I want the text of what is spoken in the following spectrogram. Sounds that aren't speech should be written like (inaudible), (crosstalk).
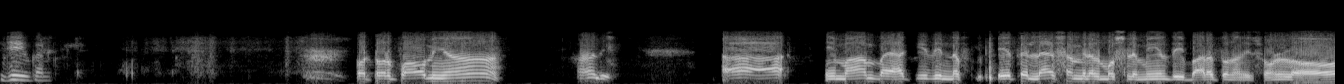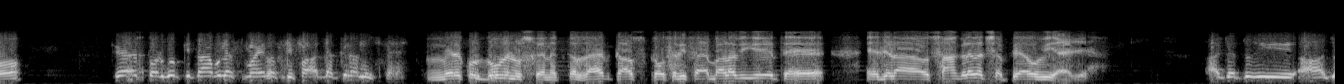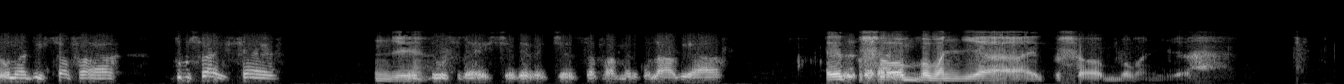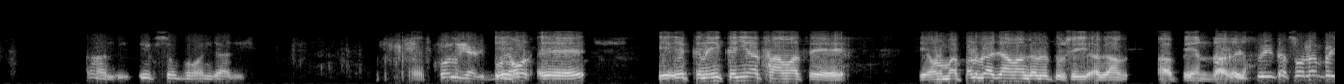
جی گل ٹر پاؤ میاں۔ ہاں جی۔ آ امام بحقی دی نف اے تے لیسا من المسلمین دی عبارت انہاں دی سن لو۔ کیا تہاڈے کو کتاب الاسماء و صفات دا کہڑا نسخہ ہے؟ میرے کول دوویں نسخے نے۔ زاہد کوثری صاحب والا بھی ہے تے اے جڑا سانگلے دا چھپیا بھی ہے جی اچھا تسی آ جو نا جی صفحہ دوسرا حصہ ہے۔ جی۔ دوسرے حصے دے وچ صفحہ میرے کول آ گیا ایک سو بونجا ایک سو بونجا۔ ہاں جی ایک سو بونجا جی۔ کھول گیا جی ہن اے اے ایک نہیں کئی تھاواں تے ہن میں پڑھدا جاواں گا تے تسی اگاں آپ اندازہ بھائی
